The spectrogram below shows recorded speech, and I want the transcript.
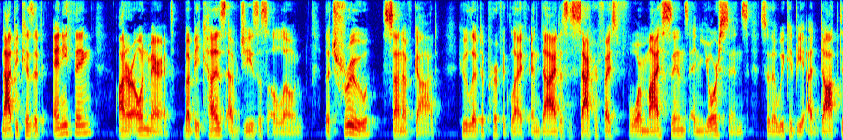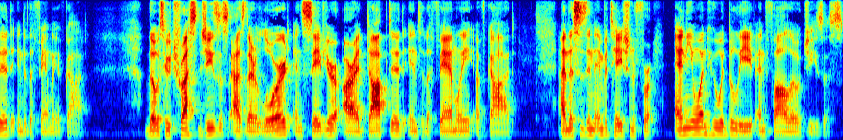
not because of anything on our own merit, but because of Jesus alone, the true Son of God, who lived a perfect life and died as a sacrifice for my sins and your sins so that we could be adopted into the family of God. Those who trust Jesus as their Lord and Savior are adopted into the family of God. And this is an invitation for anyone who would believe and follow Jesus.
